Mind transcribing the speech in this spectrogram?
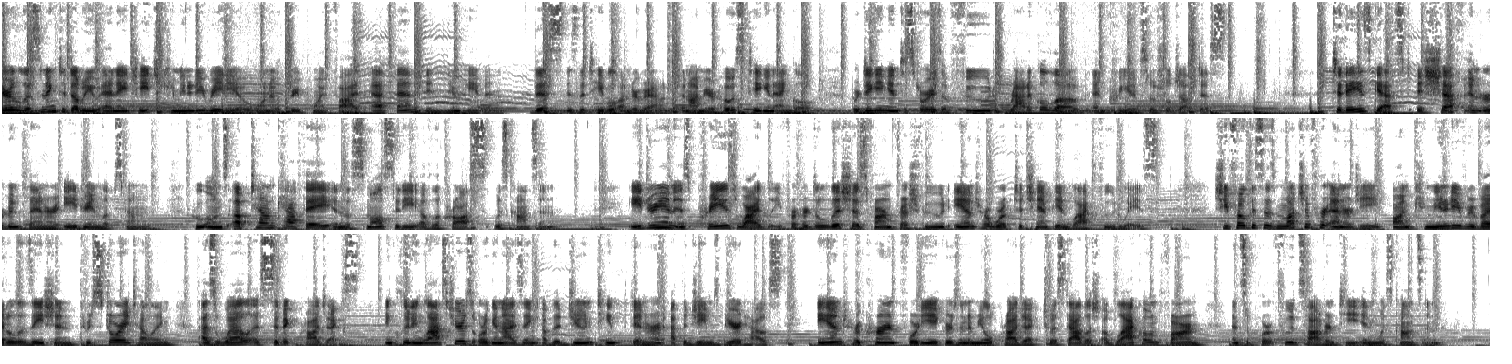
You're listening to WNHH Community Radio 103.5 FM in New Haven. This is the Table Underground, and I'm your host, Tagan Engel. We're digging into stories of food, radical love, and creative social justice. Today's guest is chef and urban planner Adrian Lipscombe, who owns Uptown Cafe in the small city of La Crosse, Wisconsin. Adrian is praised widely for her delicious farm fresh food and her work to champion black foodways. She focuses much of her energy on community revitalization through storytelling as well as civic projects, including last year's organizing of the Juneteenth dinner at the James Beard House and her current 40 Acres and a Mule project to establish a black owned farm and support food sovereignty in Wisconsin.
